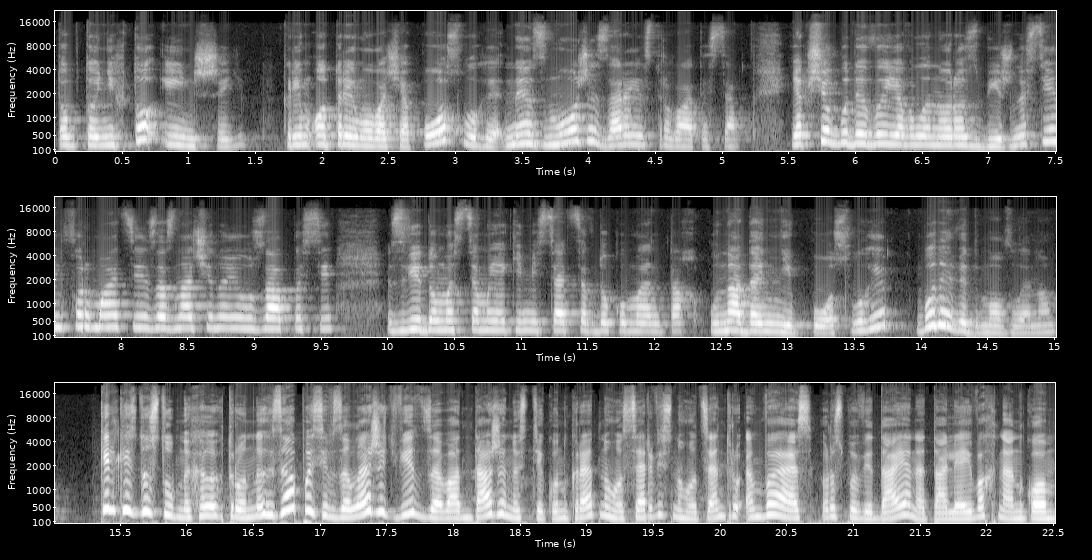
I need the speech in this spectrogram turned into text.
тобто ніхто інший. Крім отримувача послуги, не зможе зареєструватися. Якщо буде виявлено розбіжності інформації, зазначеної у записі, з відомостями, які містяться в документах, у наданні послуги буде відмовлено. Кількість доступних електронних записів залежить від завантаженості конкретного сервісного центру МВС, розповідає Наталія Івахненко.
